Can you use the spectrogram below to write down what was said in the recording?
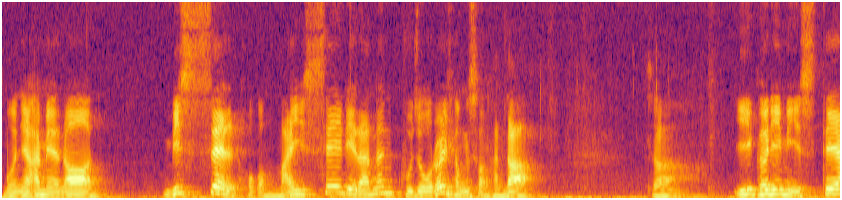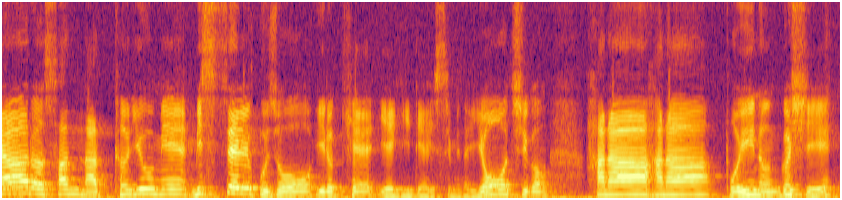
뭐냐 하면은 미셀 혹은 마이셀이라는 구조를 형성한다. 자, 이 그림이 스테아르산 나트륨의 미셀 구조 이렇게 얘기되어 있습니다. 요 지금 하나하나 보이는 것이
